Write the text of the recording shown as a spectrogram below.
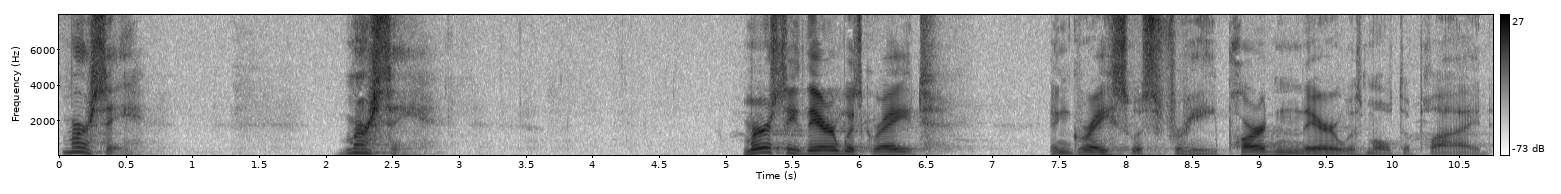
mercy, mercy. Mercy there was great, and grace was free. Pardon there was multiplied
